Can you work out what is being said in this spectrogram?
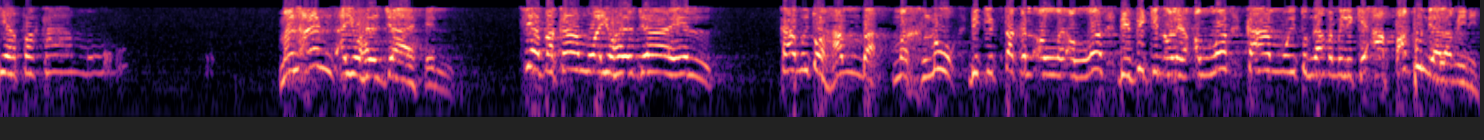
Siapa kamu? Man ant ayuhal jahil? Siapa kamu ayuhal jahil? Kamu itu hamba, makhluk, diciptakan oleh Allah, dibikin oleh Allah. Kamu itu nggak memiliki apa pun di alam ini.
